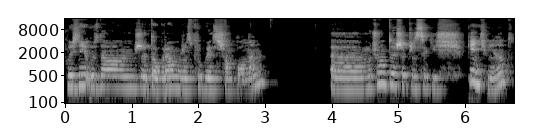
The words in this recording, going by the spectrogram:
Później uznałam, że dobra, może spróbuję z szamponem. Eee, moczyłam to jeszcze przez jakieś 5 minut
